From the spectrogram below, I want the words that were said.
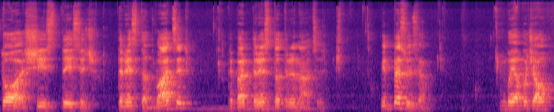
106 тисяч 320, тепер 313. Підписуйся. Бо я почав.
